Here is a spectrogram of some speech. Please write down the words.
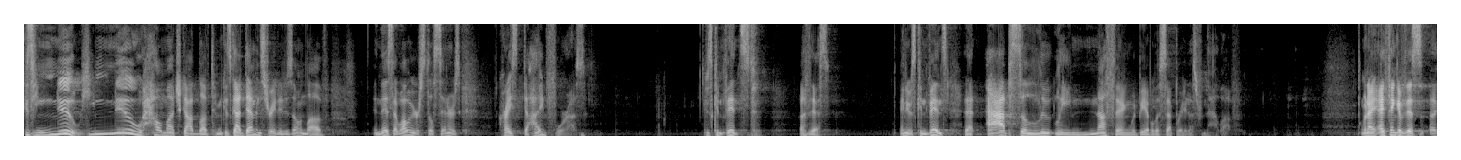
because he knew, he knew how much God loved him because God demonstrated his own love in this that while we were still sinners, Christ died for us. He was convinced of this. And he was convinced that absolutely nothing would be able to separate us from that love. When I, I think of this uh,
